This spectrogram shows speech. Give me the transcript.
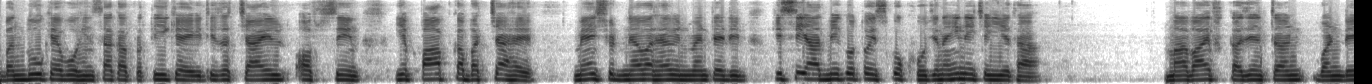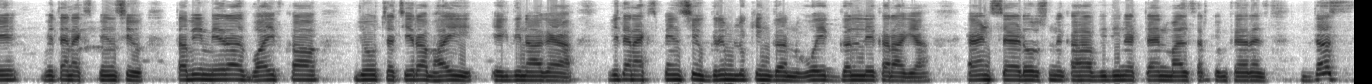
बंदूक है वो हिंसा का प्रतीक है. It is a child of sin ये पाप का बच्चा है. Man should never have invented it किसी आदमी को तो इसको खोजना ही नहीं चाहिए था. My wife cousin turn one day with an expensive तभी मेरा वाइफ का जो चचेरा भाई एक दिन आ गया. With an expensive grim looking gun वो एक गन लेकर आ गया। एंड सेड और उसने कहा within a ten mile circumference दस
